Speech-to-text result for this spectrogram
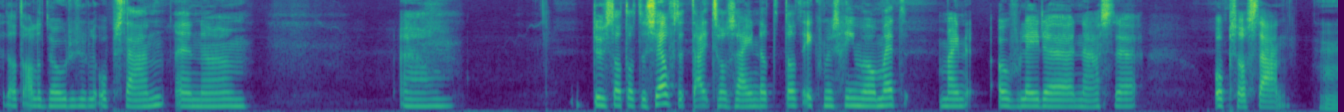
dat alle doden zullen opstaan. En ehm, ehm, dus dat dat dezelfde tijd zal zijn. Dat, dat ik misschien wel met mijn overleden naaste op zal staan. Hm.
